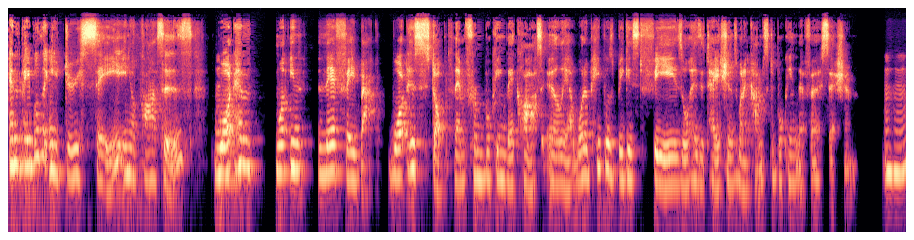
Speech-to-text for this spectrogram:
And the people that you do see in your classes, what Mhm. have what in their feedback? What has stopped them from booking their class earlier? What are people's biggest fears or hesitations when it comes to booking their first session? hmm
